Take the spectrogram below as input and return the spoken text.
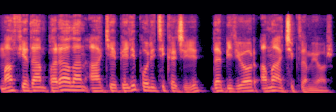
mafyadan para alan AKP'li politikacıyı da biliyor ama açıklamıyor.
